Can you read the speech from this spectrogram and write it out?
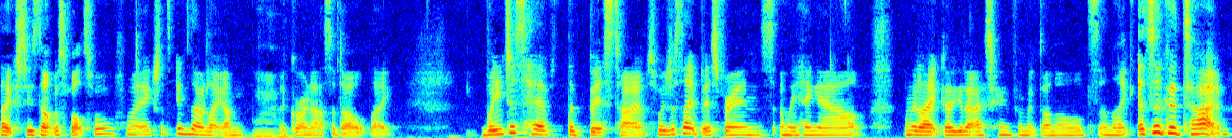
Like she's not responsible for my actions, even though like I'm a grown ass adult. Like we just have the best times. We're just like best friends, and we hang out, and we like go get an ice cream from McDonald's, and like it's a good time.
